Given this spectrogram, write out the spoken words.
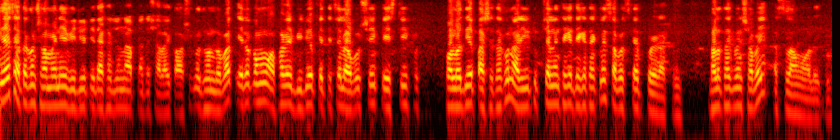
বিয়াস এতক্ষণ সময় নিয়ে ভিডিওটি দেখার জন্য আপনাদের সবাইকে অসংখ্য ধন্যবাদ। এরকম অফারের ভিডিও পেতে চাইলে অবশ্যই পেজটি ফলো দিয়ে পাশে থাকুন। আর ইউটিউব চ্যানেল থেকে দেখে থাকলে সাবস্ক্রাইব করে রাখুন। ভালো থাকবেন সবাই, আসসালামু আলাইকুম।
